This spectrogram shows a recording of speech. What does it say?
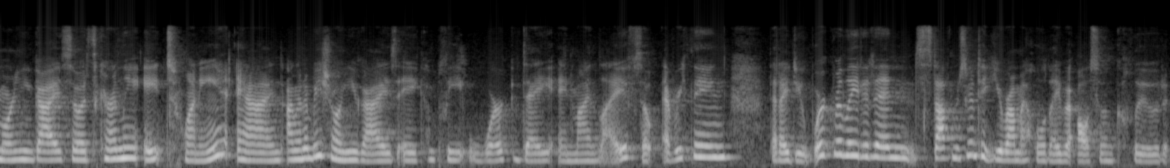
morning, you guys. So it's currently 8.20 and I'm going to be showing you guys a complete work day in my life. So everything that I do work related and stuff, I'm just going to take you around my whole day, but also include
